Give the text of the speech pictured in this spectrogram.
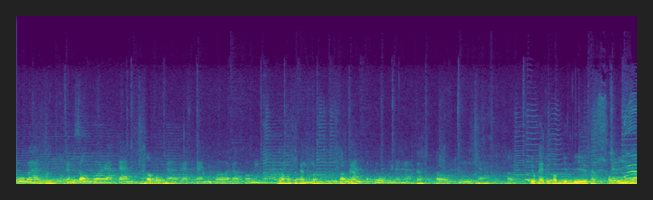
รู้ว่าทั้งสองก็รักกันครับผมค่ะรักกันก็เราก็ไม่ว่าเราก็ไม่ขัดข้องเห็นดีครับงามกับลูกนั่นแหละค่ะครับ โอเคค่ะครับยกให้เป็นความยินดีครับ ขอบคุณครับ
